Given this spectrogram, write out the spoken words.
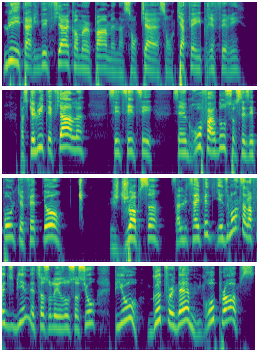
lui est arrivé fier comme un pan, man, à son, son café préféré. Parce que lui était fier, là. C'est un gros fardeau sur ses épaules qui a fait Yo, je drop ça. ça, lui, ça fait, il y a du monde, ça leur fait du bien de mettre ça sur les réseaux sociaux. Puis yo, good for them. Gros props.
